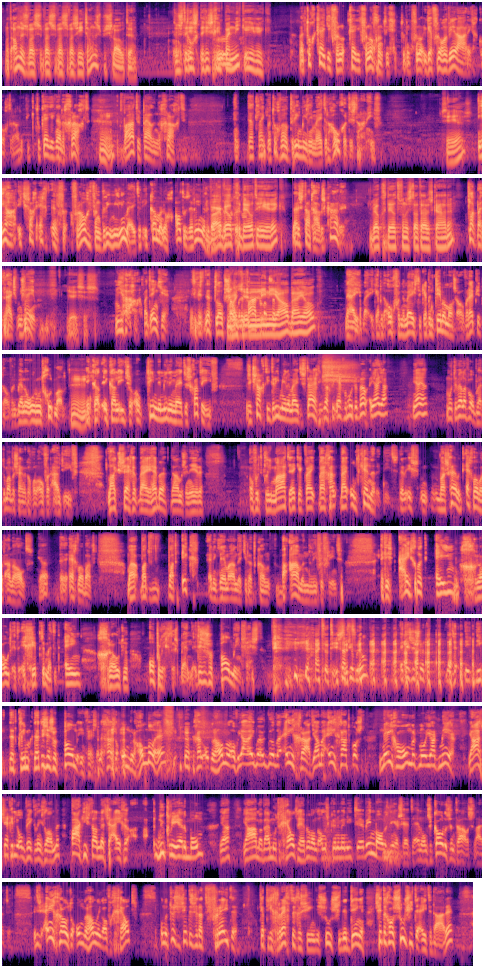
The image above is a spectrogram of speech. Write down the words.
Want anders was, was, was, was er iets anders besloten. Dus er is, er is geen paniek, Erik. Maar toch keek ik, van, keek ik vanochtend, ik, toen ik, vano- ik heb vanochtend weer haring gekocht trouwens. Ik- toen keek ik naar de gracht, het waterpeil in de gracht. En dat lijkt me toch wel drie millimeter hoger te staan, Yves. Serieus? Ja, ik zag echt een ver- verhoging van 3 millimeter. Ik kan me nog altijd herinneren. Waar, welk gedeelte, Erik? Bij de Stadhouderskade. Welk gedeelte van de Stadhouderskade? Vlak bij het Rijksmuseum. Jezus. Ja, wat denk je? Dat loopt zo Maar met had je water. een liniaal bij je ook? Nee, maar ik heb het oog van de meester. Ik heb een timmermans over. Waar heb je het over? Ik ben een onroerend goedman. Ik, kan, ik kan iets op tiende millimeter schatten, Yves. Dus ik zag die drie millimeter stijgen. Ik dacht ik echt, we moeten wel... Ja, ja. Ja, ja. We moeten wel even opletten. Maar we zijn er toch wel over uit, Yves. Laat ik zeggen, wij hebben, dames en heren... Over het klimaat, hè. Kijk, wij, wij, gaan, wij ontkennen het niet. Er is waarschijnlijk echt wel wat aan de hand. Ja, Eh, echt wel wat. Maar wat, wat ik, en ik neem aan dat je dat kan beamen, lieve vriend. Het is eigenlijk één groot, het Egypte met het één grote oplichtersbende. Het is een soort palminvest. Ja, dat is Snap je het. bedoel? Het is een soort, dat, die, die, dat, klima, dat is een soort palminvest. En dan gaan ze onderhandelen, hè. Ze gaan onderhandelen over, ja, ik, ik wil daar één graad. Ja, maar één graad kost 900 miljard meer. Ja, zeggen die ontwikkelingslanden. Pakistan met zijn eigen nucleaire bom. Ja, ja, maar wij moeten geld hebben, want anders kunnen we niet eh, windmolens neerzetten en onze kolencentrales sluiten. Het is één grote onderhandeling over geld. Ondertussen zitten ze dat vreten. Ik heb die gerechten gezien, de sushi, de dingen. Zitten gewoon sushi te eten daar, hè?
